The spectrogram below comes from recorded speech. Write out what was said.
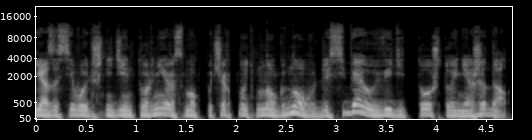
Я за сегодняшний день турнира смог почерпнуть много нового для себя и увидеть то, что я не ожидал.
